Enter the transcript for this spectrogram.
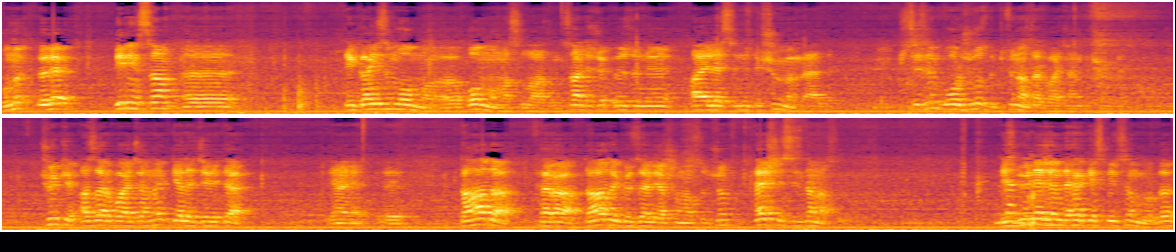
Bunu öyle bir insan e, egoizm olma, e, olmaması lazım. Sadece özünü, ailesini düşünmemelidir. Sizin borcunuzdur bütün Azerbaycan'ı düşünmek. Çünkü Azerbaycan'ı geleceğinde yani e, daha da ferah, daha da güzel yaşaması için her şey sizden asılı. Biz Münecem'de herkes bilsin burada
